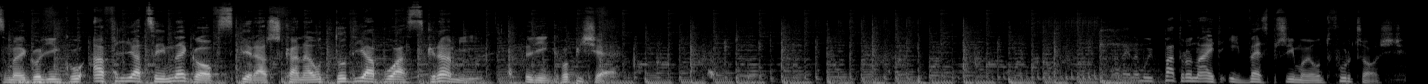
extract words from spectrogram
z mojego linku afiliacyjnego wspierasz kanał Do Diabła z Grami. Link w opisie. Wpadaj na mój Patronite i wesprzyj moją twórczość.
